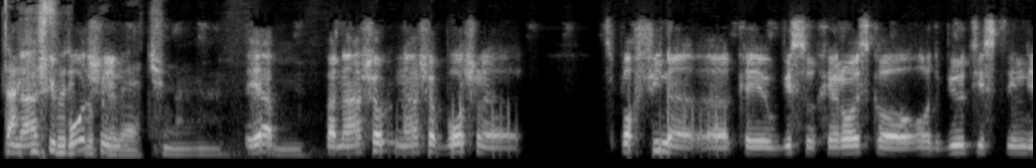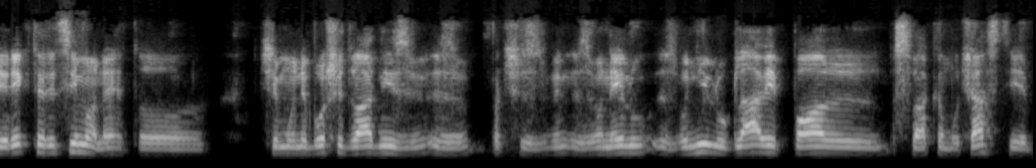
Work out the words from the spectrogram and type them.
to- naši bočni- preveč. Mm. Ja, Mm. pa naša, naša bočna, sploh fina, uh, ki je v bistvu herojsko odbil tisti indirekt, recimo, ne, to, če mu ne bo še dva dni zv, z, pač zvonil, zvonil v glavi, pol vsakemu čast je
